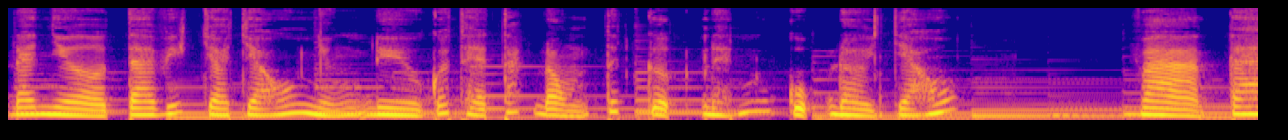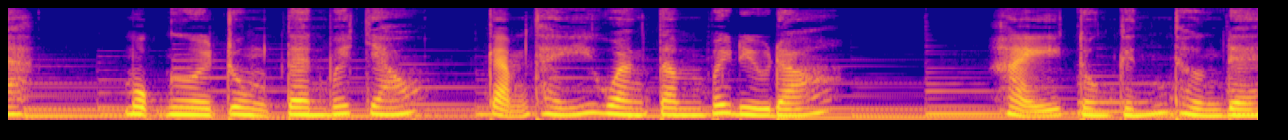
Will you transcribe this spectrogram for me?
đã nhờ ta viết cho cháu những điều có thể tác động tích cực đến cuộc đời cháu. Và ta, một người trùng tên với cháu, cảm thấy quan tâm với điều đó. Hãy tôn kính thượng đế,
